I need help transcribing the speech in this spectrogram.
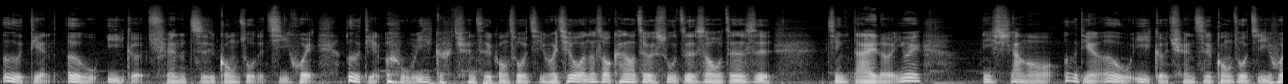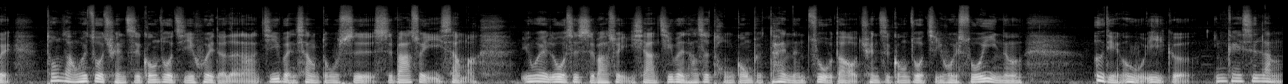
二点二五亿个全职工作的机会。二点二五亿个全职工作机会，其实我那时候看到这个数字的时候，我真的是惊呆了。因为你想哦，二点二五亿个全职工作机会，通常会做全职工作机会的人啊，基本上都是十八岁以上嘛。因为如果是十八岁以下，基本上是童工，不太能做到全职工作机会。所以呢，二点二五亿个应该是让。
